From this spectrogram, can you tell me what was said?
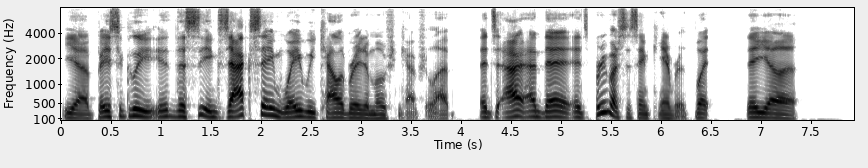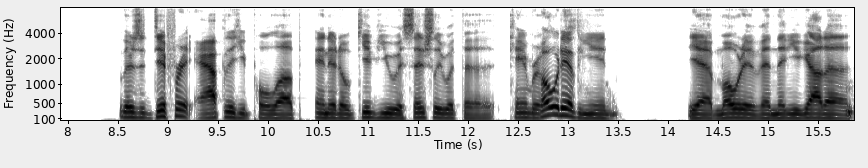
yeah basically this the exact same way we calibrate a motion capture lab it's I, I, they, it's pretty much the same cameras but they uh there's a different app that you pull up and it'll give you essentially what the camera Motive. in yeah motive and then you gotta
